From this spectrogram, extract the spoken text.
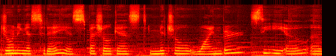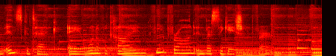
Joining us today is special guest Mitchell Weinberg, CEO of Inscatech, a one of a kind food fraud investigation firm.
